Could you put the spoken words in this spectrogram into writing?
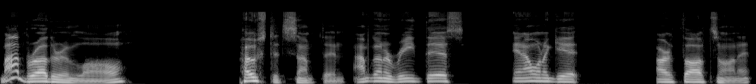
my brother-in-law posted something. I'm going to read this and i want to get our thoughts on it.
